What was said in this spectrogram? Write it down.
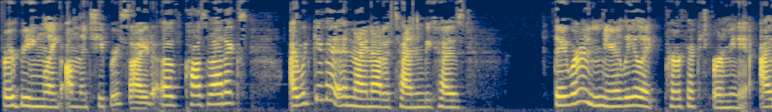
for being like on the cheaper side of cosmetics, I would give it a 9 out of 10 because they were nearly like perfect for me. I,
